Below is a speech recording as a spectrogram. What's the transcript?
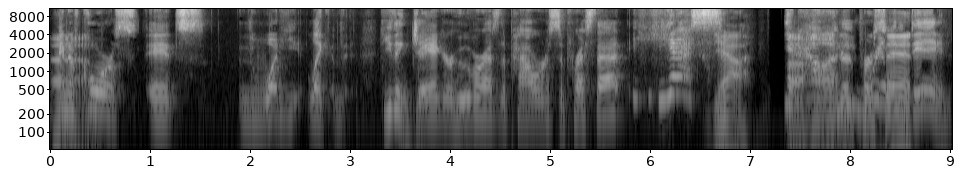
And of Um, course, it's what he like. Do you think J. Edgar Hoover has the power to suppress that? Yes. yeah, Yeah, a hundred percent. Did.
